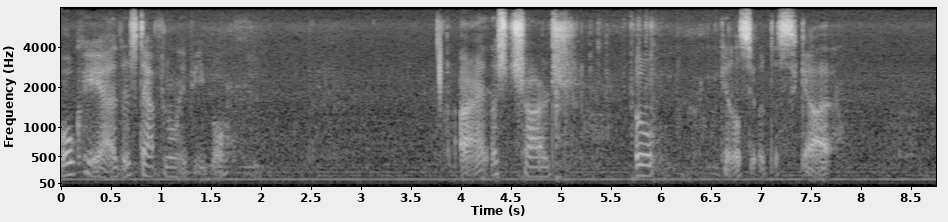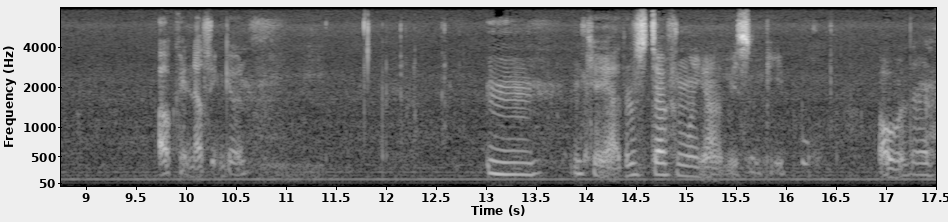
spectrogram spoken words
okay, yeah, there's definitely people. Alright, let's charge. Oh, okay, let's see what this got. Okay, nothing good. Hmm, okay, yeah, there's definitely gotta be some people over there.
